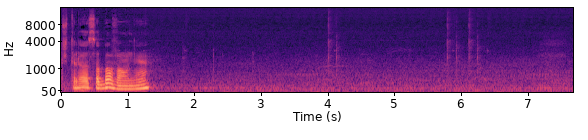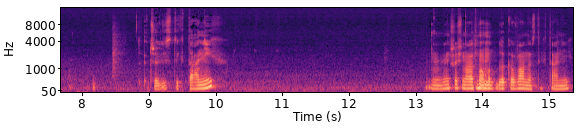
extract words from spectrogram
czteroosobową, nie? Czyli z tych tanich. No, Większość nawet mam odblokowane z tych tanich.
